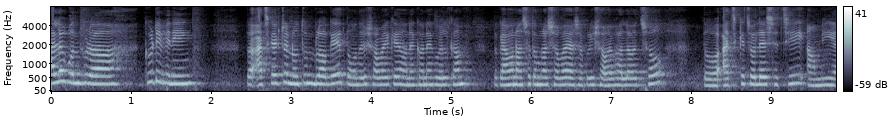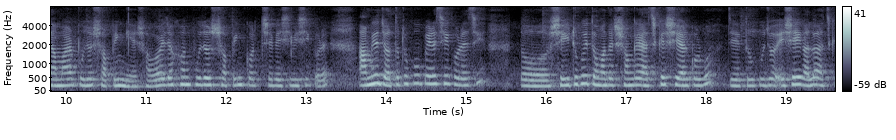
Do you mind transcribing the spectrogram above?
হ্যালো বন্ধুরা, গুড ইভিনিং। তো আজকে একটা নতুন ব্লগে তোমাদের সবাইকে অনেক অনেক ওয়েলকাম। তো কেমন আছো তোমরা সবাই? আশা করি সবাই ভালো আছো। তো আজকে চলে এসেছি আমি আমার পুজোর শপিং নিয়ে। সবাই যখন পুজোর শপিং করছে বেশি বেশি করে, আমিও যতটুকু পেরেছি করেছি। তো সেইটুকুই তোমাদের সঙ্গে আজকে শেয়ার করব। যেহেতু পুজো এসেই গেল, আজকে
